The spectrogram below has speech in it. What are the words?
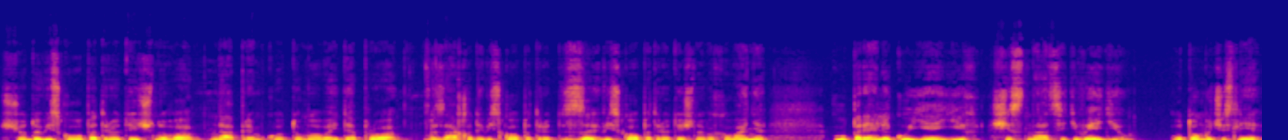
Щодо військово-патріотичного напрямку, то мова йде про заходи військово з військово-патріотичного виховання. У переліку є їх 16 видів, у тому числі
